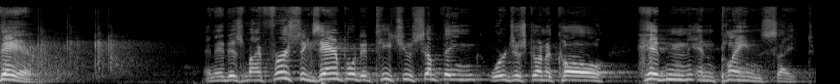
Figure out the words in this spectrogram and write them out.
there. And it is my first example to teach you something we're just going to call hidden in plain sight.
